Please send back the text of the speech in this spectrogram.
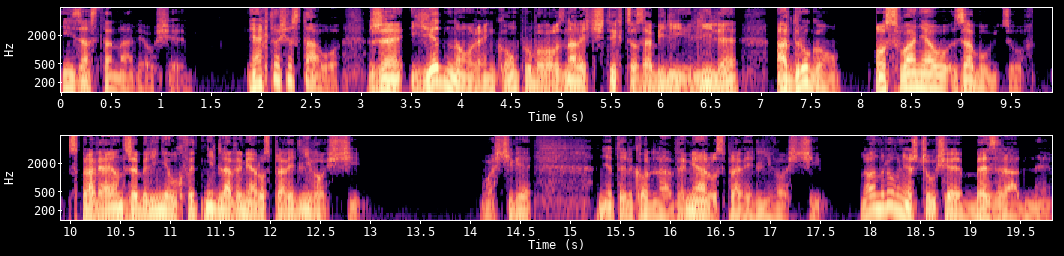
i zastanawiał się. Jak to się stało, że jedną ręką próbował znaleźć tych, co zabili Lilę, a drugą osłaniał zabójców, sprawiając, że byli nieuchwytni dla wymiaru sprawiedliwości? Właściwie nie tylko dla wymiaru sprawiedliwości. On również czuł się bezradny.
